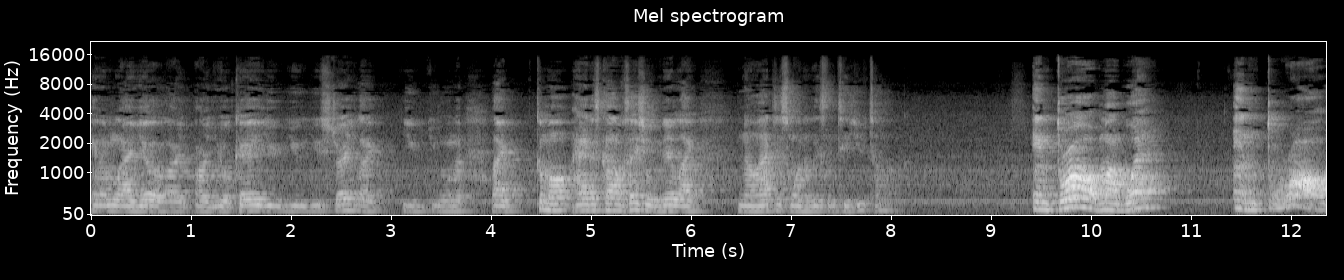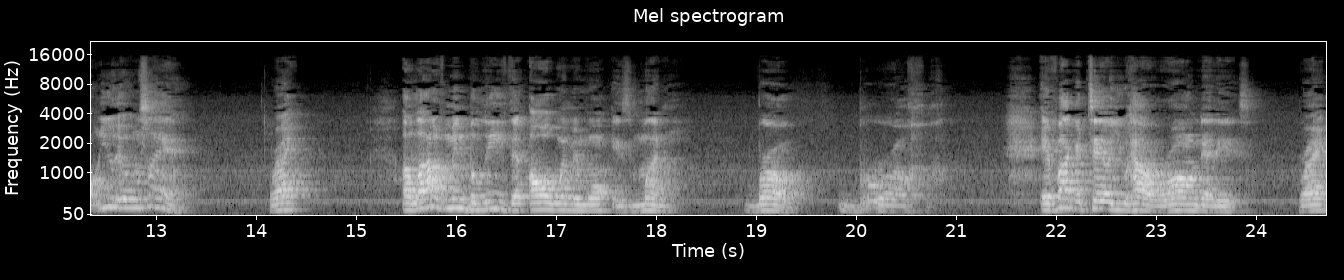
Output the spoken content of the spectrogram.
and I'm like, yo, are, are you okay? You, you, you straight? Like, you, you wanna, like, come on, have this conversation with me. They're like, No, I just want to listen to you talk. Enthralled, my boy. Enthralled. You hear what I'm saying? Right? A lot of men believe that all women want is money. Bro, bro. If I could tell you how wrong that is, right?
